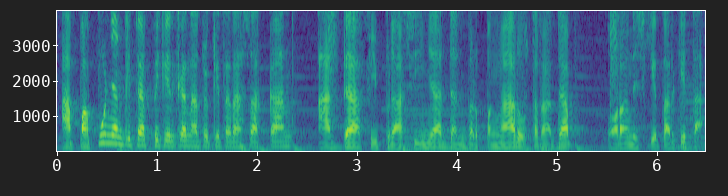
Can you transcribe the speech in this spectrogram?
Apa pun yang kita pikirkan atau kita rasakan, ada vibrasinya dan berpengaruh terhadap orang di sekitar kita.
